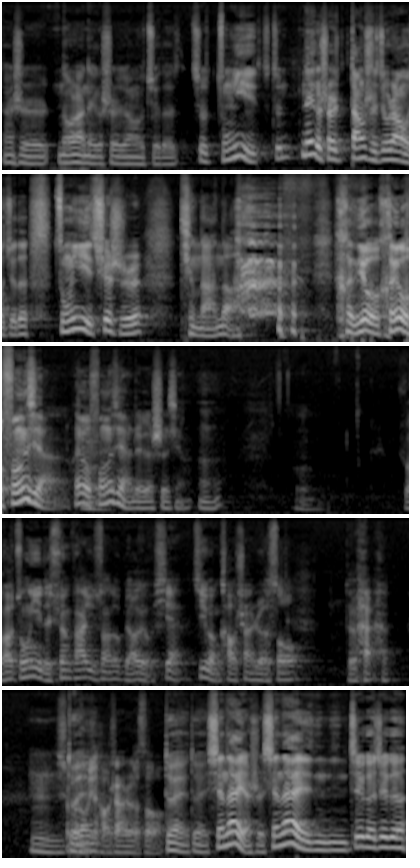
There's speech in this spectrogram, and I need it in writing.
但是 Nora 那个事儿让我觉得，就综艺，就那个事儿，当时就让我觉得综艺确实挺难的，很有很有风险，很有风险这个事情。嗯嗯，主要综艺的宣发预算都比较有限，基本靠上热搜，对吧？嗯，什么东西好上热搜？对对，现在也是，现在你这个这个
